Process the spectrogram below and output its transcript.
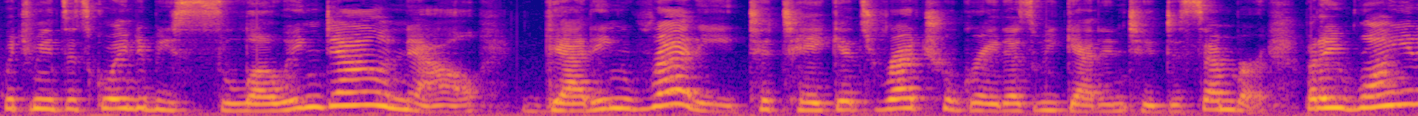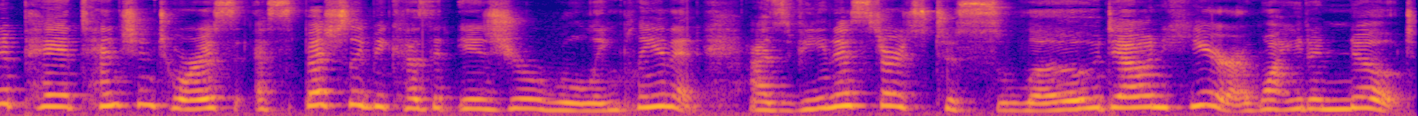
which means it's going to be slowing down now, getting ready to take its retrograde as we get into December. But I want you to pay attention, Taurus, especially because it is your ruling planet. As Venus starts to slow down here, I want you to note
